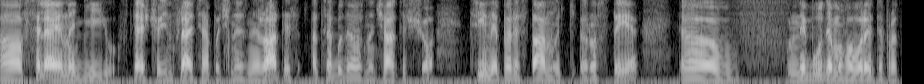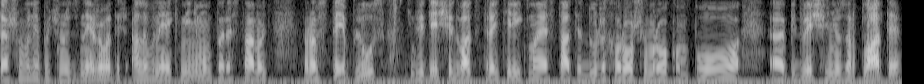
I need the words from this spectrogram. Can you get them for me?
е, вселяє надію в те, що інфляція почне знижатись, а це буде означати, що ціни перестануть рости. Е, Не будемо говорити про те, що вони почнуть знижуватись, але вони як мінімум перестануть рости. Плюс 2023 рік має стати дуже хорошим роком по підвищенню зарплати,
